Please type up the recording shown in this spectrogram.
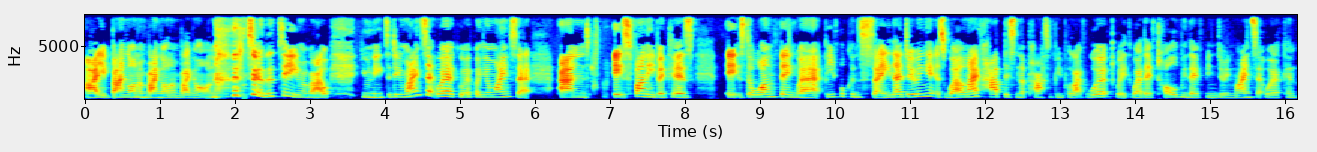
I bang on and bang on and bang on to the team about you need to do mindset work, work on your mindset. And it's funny because it's the one thing where people can say they're doing it as well and i've had this in the past with people i've worked with where they've told me they've been doing mindset work and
